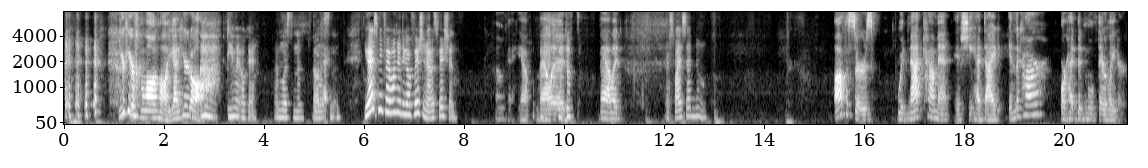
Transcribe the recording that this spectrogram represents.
You're here for the long haul. You got to hear it all. ah, damn it. Okay. I'm listening. I'm Okay. listening. You asked me if I wanted to go fishing. I was fishing. Okay. Yeah. Valid. Valid. That's why I said no. Officers would not comment if she had died in the car or had been moved there later.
